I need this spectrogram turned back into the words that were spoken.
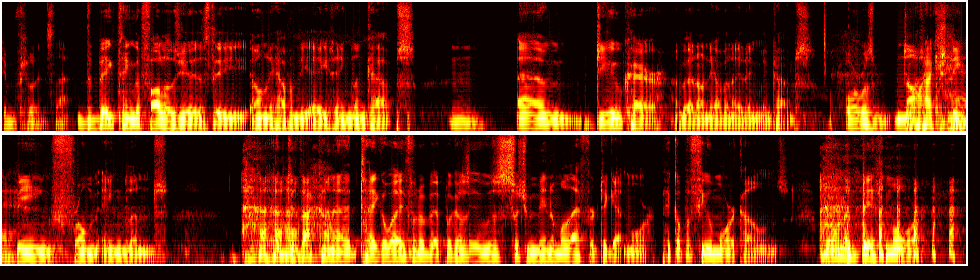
influence that. The big thing that follows you is the only having the eight England caps. Um, do you care about only having eight England caps, or was not actually care? being from England? did that kind of take away from it a bit because it was such minimal effort to get more? Pick up a few more cones, run a bit more.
